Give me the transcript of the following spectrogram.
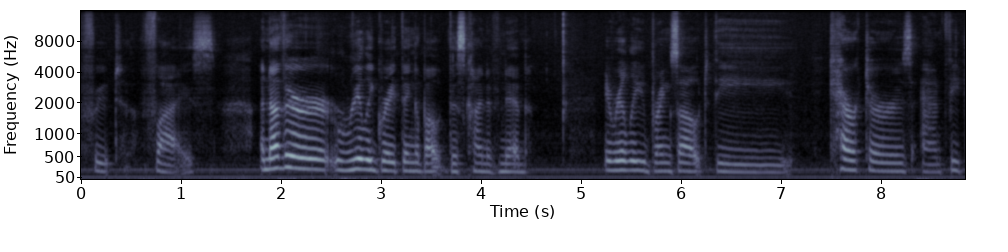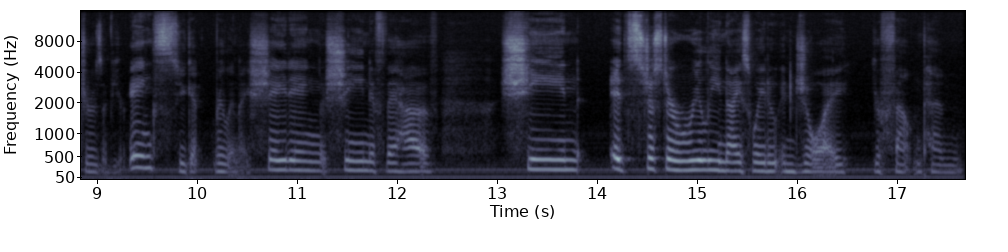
fruit flies. Another really great thing about this kind of nib, it really brings out the characters and features of your inks. You get really nice shading, sheen if they have sheen. It's just a really nice way to enjoy your fountain pen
